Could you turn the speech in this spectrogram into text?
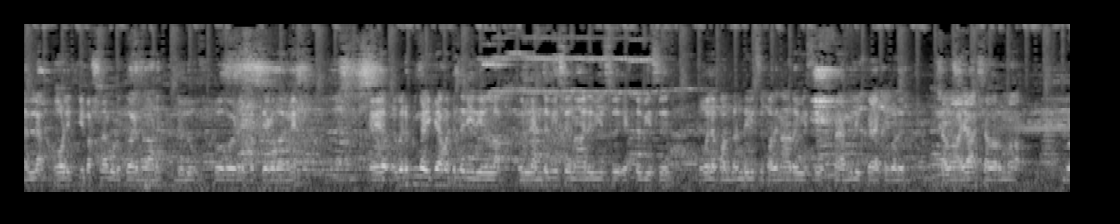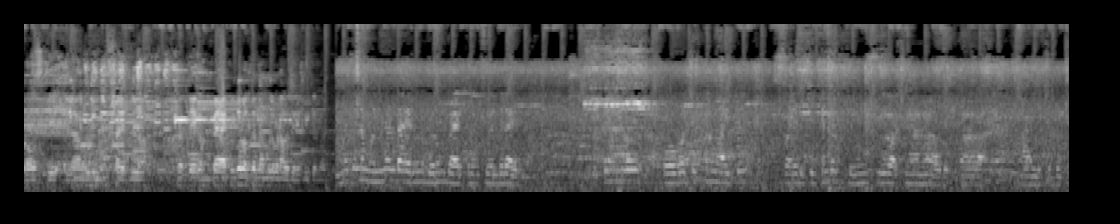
നല്ല ക്വാളിറ്റി ഭക്ഷണം കൊടുക്കുക എന്നതാണ് ലുലു പോഗോയുടെ പ്രത്യേകത തന്നെ. ഇവർക്കും കഴിക്കാൻ പറ്റുന്ന രീതിയിലുള്ള ഒരു രണ്ട് പീസ് നാല് പീസ് എട്ട് പീസ് അതുപോലെ പന്ത്രണ്ട് പീസ് പതിനാറ് പീസ് ഫാമിലി പാക്കുകൾ ഷവായ ഷവർമ ബ്രോസ്റ്റ് എല്ലാം കൂടി മിക്സ് ആയിട്ടുള്ള പ്രത്യേകം പാക്കുകളൊക്കെ നമ്മൾ ഇവിടെ അവതരിപ്പിക്കുന്നുണ്ട് നമ്മൾ ഓവർ ചിക്കനുമായിട്ട് ഫ്രൈഡ് ചിക്കന്റെ ഈ വർഷം നമ്മൾ ആരംഭിച്ചിട്ടുണ്ട്.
